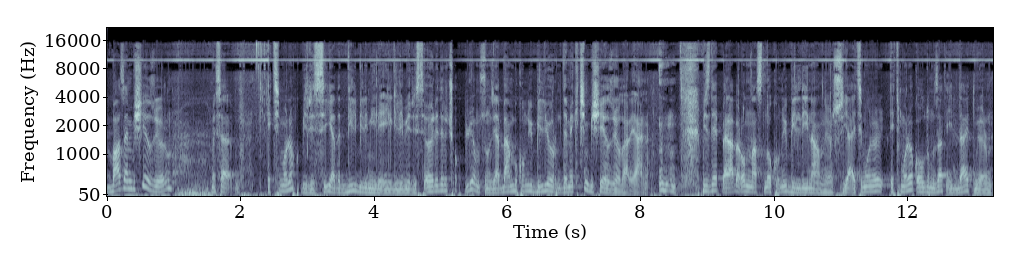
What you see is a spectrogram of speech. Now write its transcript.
Bazen bir şey yazıyorum. Mesela etimolog birisi ya da dil bilimiyle ilgili birisi öyleleri çok biliyor musunuz? Ya ben bu konuyu biliyorum demek için bir şey yazıyorlar yani. Biz de hep beraber onun aslında o konuyu bildiğini anlıyoruz. Ya etimolog, etimolog olduğumu zaten iddia etmiyorum.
